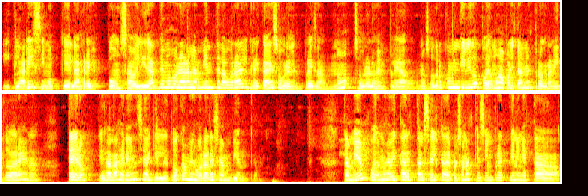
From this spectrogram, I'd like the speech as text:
y clarísimo que la responsabilidad de mejorar el ambiente laboral recae sobre la empresa, no sobre los empleados. Nosotros como individuos podemos aportar nuestro granito de arena, pero es a la gerencia a quien le toca mejorar ese ambiente. También podemos evitar estar cerca de personas que siempre tienen esta,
